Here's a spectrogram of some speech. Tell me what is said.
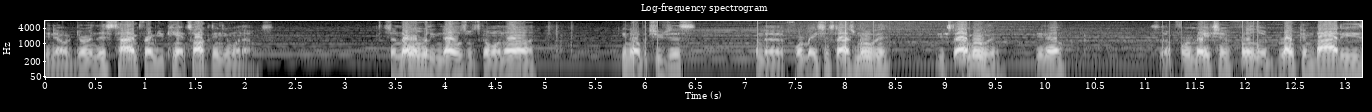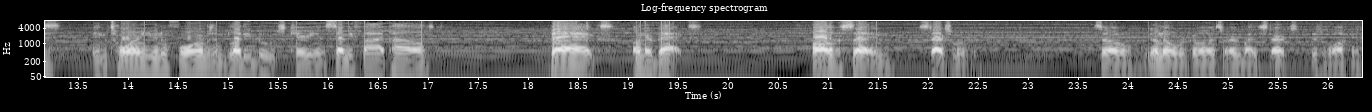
You know, during this time frame, you can't talk to anyone else. So no one really knows what's going on. You know, but you just, when the formation starts moving, you start moving, you know? So formation full of broken bodies in torn uniforms and bloody boots carrying 75 pounds bags on their backs. All of a sudden starts moving. So we don't know where we're going, so everybody starts just walking.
